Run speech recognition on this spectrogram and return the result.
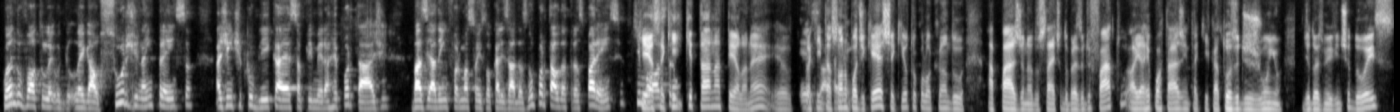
quando o voto legal surge na imprensa, a gente publica essa primeira reportagem baseada em informações localizadas no portal da transparência. Que, que mostram... essa aqui que está na tela, né? Para quem está só no podcast, aqui eu estou colocando a página do site do Brasil de Fato, aí a reportagem está aqui, 14 de junho de 2022.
